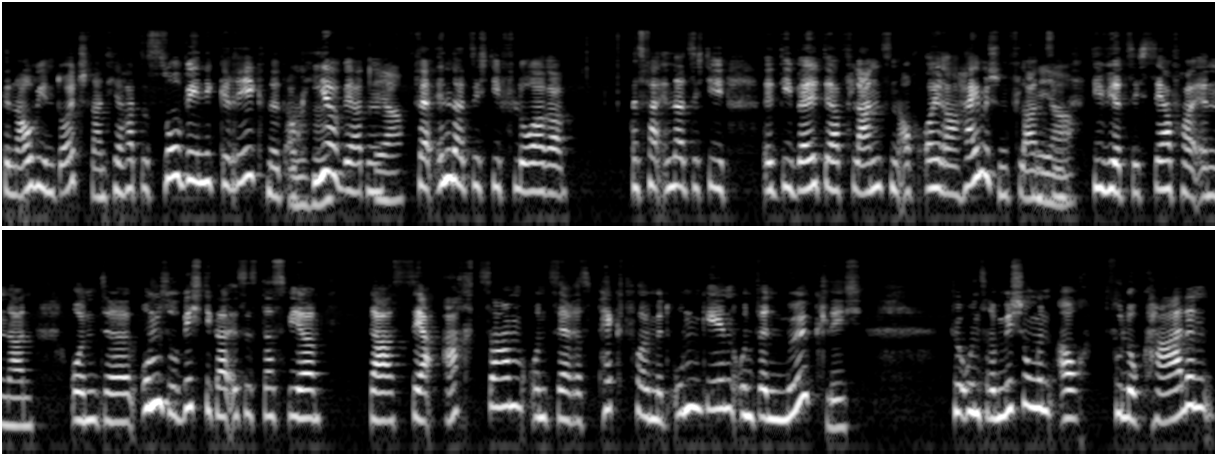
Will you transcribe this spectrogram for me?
genau wie in Deutschland, hier hat es so wenig geregnet. Auch mhm. hier werden, ja. verändert sich die Flora. Es verändert sich die, äh, die Welt der Pflanzen, auch eurer heimischen Pflanzen, ja. die wird sich sehr verändern. Und äh, umso wichtiger ist es, dass wir da sehr achtsam und sehr respektvoll mit umgehen und wenn möglich für unsere Mischungen auch zu lokalen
